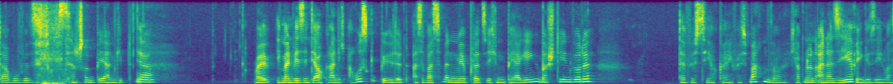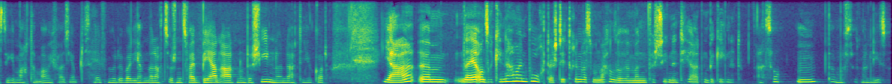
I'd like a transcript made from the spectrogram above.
da, wo wir sind, ob es da schon Bären gibt. Ja. Weil, ich meine, wir sind ja auch gar nicht ausgebildet. Also, was, wenn mir plötzlich ein Bär gegenüberstehen würde? da wüsste ich auch gar nicht, was ich machen soll. Ich habe nur in einer Serie gesehen, was die gemacht haben, aber ich weiß nicht, ob das helfen würde, weil die haben dann auch zwischen zwei Bärenarten unterschieden. Und dann dachte ich, oh Gott. Ja, ähm, naja, unsere Kinder haben ein Buch, da steht drin, was man machen soll, wenn man verschiedenen Tierarten begegnet. Ach so, Mhm. da musst du es mal lesen.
